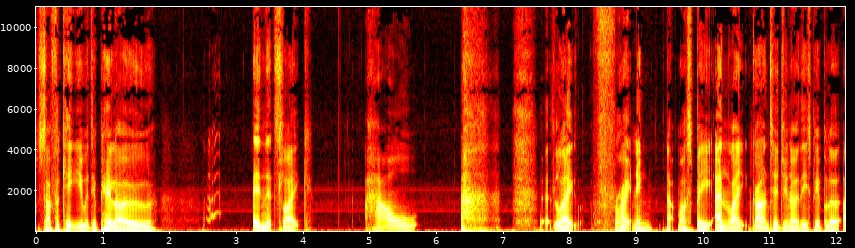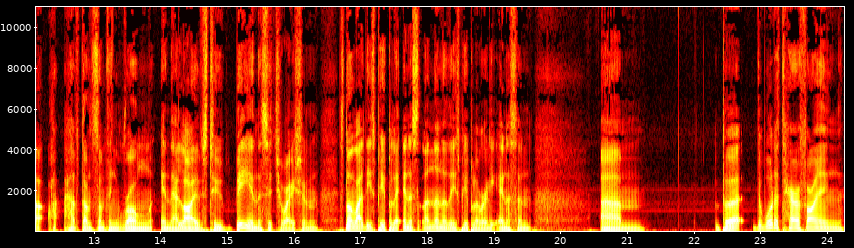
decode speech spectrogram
suffocate you with your pillow, and it's like how like frightening that must be. And like granted you know these people are, uh, have done something wrong in their lives to be in the situation. It's not like these people are innocent. Like none of these people are really innocent. Um but what a terrifying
